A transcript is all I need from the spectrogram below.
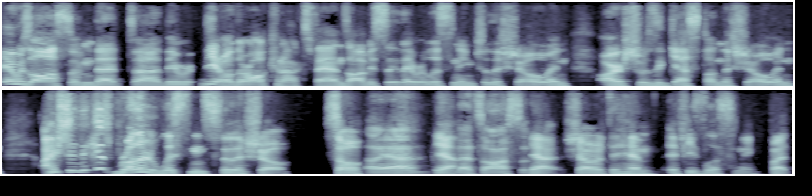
it was awesome that uh, they were you know they're all Canucks fans. Obviously, they were listening to the show, and Arsh was a guest on the show, and I actually think his brother listens to the show. So oh yeah, yeah, that's awesome. Yeah, shout out to him if he's listening. But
